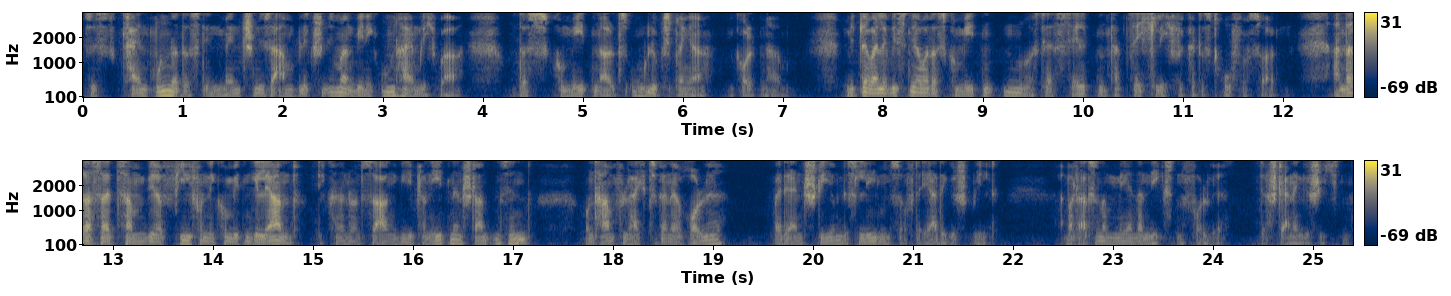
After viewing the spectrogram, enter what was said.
Es ist kein Wunder, dass den Menschen dieser Anblick schon immer ein wenig unheimlich war und dass Kometen als Unglücksbringer gegolten haben. Mittlerweile wissen wir aber, dass Kometen nur sehr selten tatsächlich für Katastrophen sorgen. Andererseits haben wir viel von den Kometen gelernt. Die können uns sagen, wie die Planeten entstanden sind und haben vielleicht sogar eine Rolle bei der Entstehung des Lebens auf der Erde gespielt. Aber dazu noch mehr in der nächsten Folge der Sternengeschichten.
